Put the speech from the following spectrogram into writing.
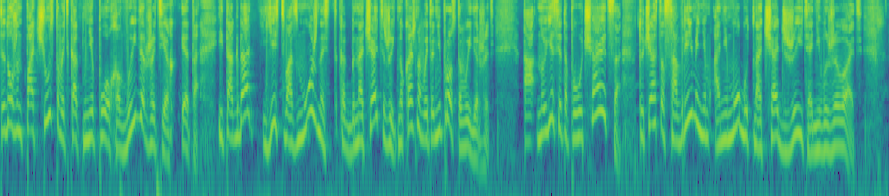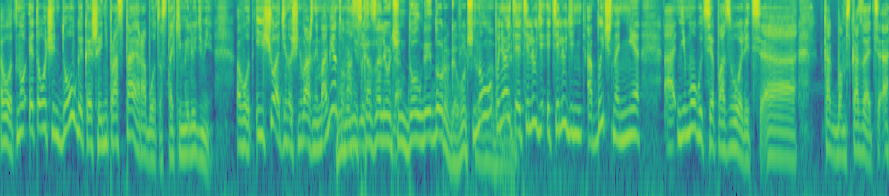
Ты должен почувствовать, как мне плохо, выдержать их это. И тогда есть возможность как бы начать жить. Но, конечно, это не просто выдержать. А, но если это получается, то часто со временем они могут начать жить, а не выживать. Вот. Но это очень долгая, конечно, и непростая работа с такими людьми. Вот. И еще один очень важный момент Но у нас есть. сказали очень долго и дорого. Вот что Ну, понимаете, говорить. эти люди, эти люди обычно не, а, не могут себе позволить, а, как бы вам сказать. а,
